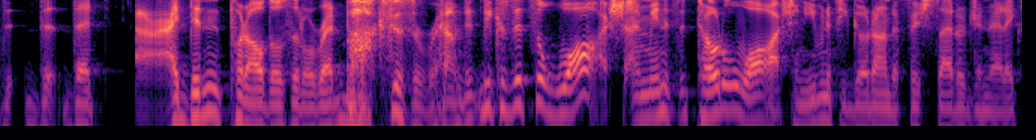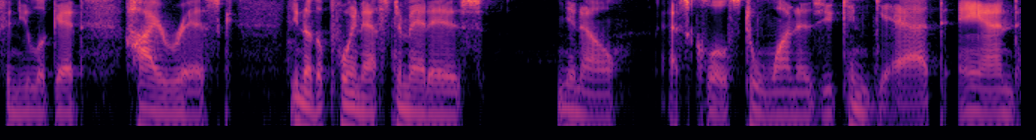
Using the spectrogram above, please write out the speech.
Th- th- that I didn't put all those little red boxes around it because it's a wash. I mean, it's a total wash. And even if you go down to fish cytogenetics and you look at high risk, you know, the point estimate is, you know, as close to one as you can get. And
